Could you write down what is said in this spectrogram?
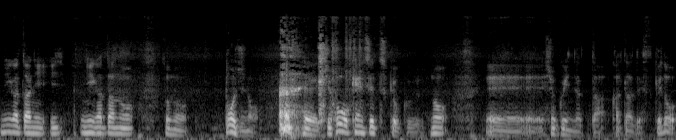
新潟に、新潟の、その、当時の、地方建設局の、えー職員だった方ですけど、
